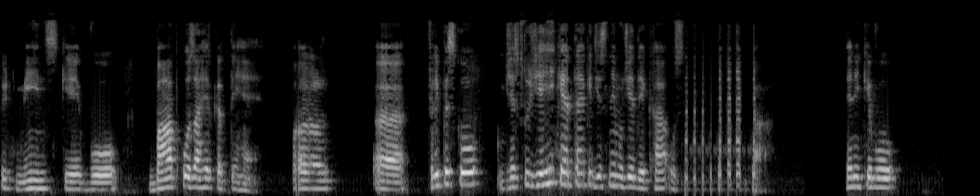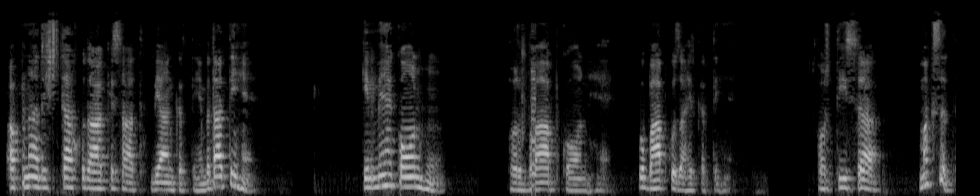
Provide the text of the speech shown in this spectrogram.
تو اٹ مینس کہ وہ باپ کو ظاہر کرتے ہیں۔ اور فلپس کو یسو یہی کہتا ہے کہ جس نے مجھے دیکھا، اس نے یعنی کہ وہ اپنا رشتہ خدا کے ساتھ بیان کرتے ہیں، بتاتے ہیں کہ میں کون ہوں؟ اور باپ کون ہے؟ وہ باپ کو ظاہر کرتے ہیں۔ اور تیسرا مقصد،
